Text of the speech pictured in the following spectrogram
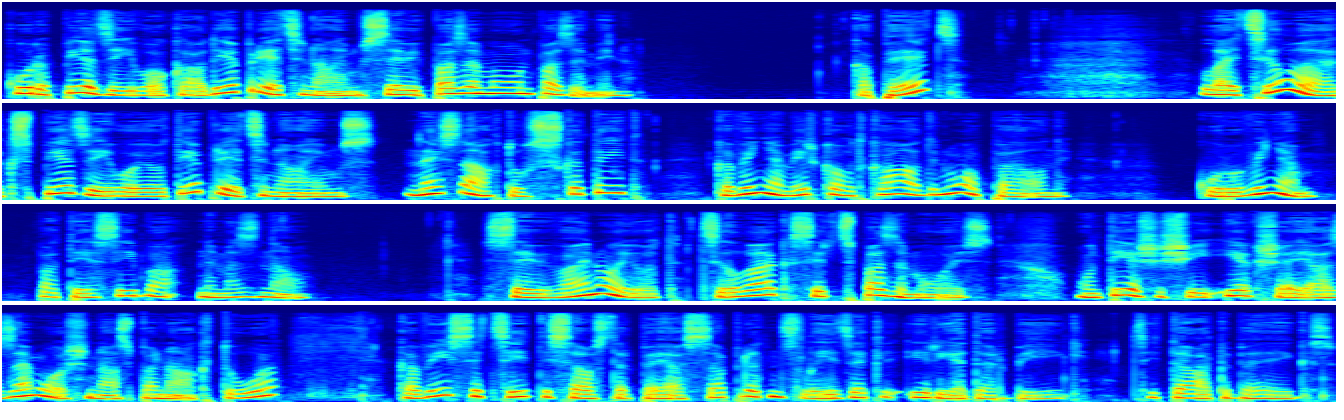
kura piedzīvo kādu iepriecinājumu, sevi pazemo un pazemina. Kāpēc? Lai cilvēks, piedzīvojot iepriecinājumus, nesāktu uzskatīt, ka viņam ir kaut kādi nopelni, kuru viņam patiesībā nemaz nav. Sevi vainojot, cilvēka sirds pazemojas, un tieši šī iekšējā zemošanās panāk to, ka visi citi savstarpējās sapratnes līdzekļi ir iedarbīgi. Citāta beigas.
